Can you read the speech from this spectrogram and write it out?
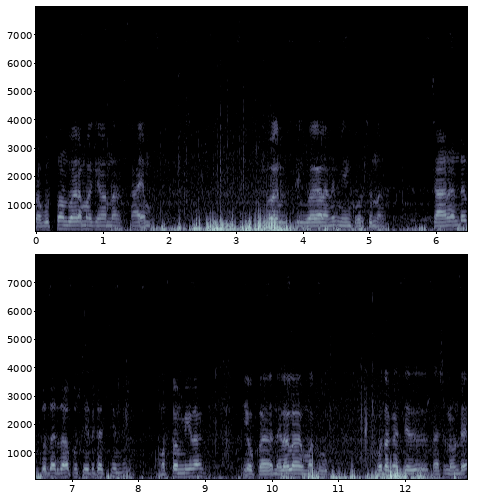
ప్రభుత్వం ద్వారా మాకు ఏమన్నా సాయం ఇవ్వగల ఇవ్వగలని మేము కోరుతున్నాం. చాలా అంటే ఒక దరిదాపు చేతికి వచ్చింది. మొత్తం మీద ఈ యొక్క నెలల మాకు కోతకు వచ్చే దశలో ఉండే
